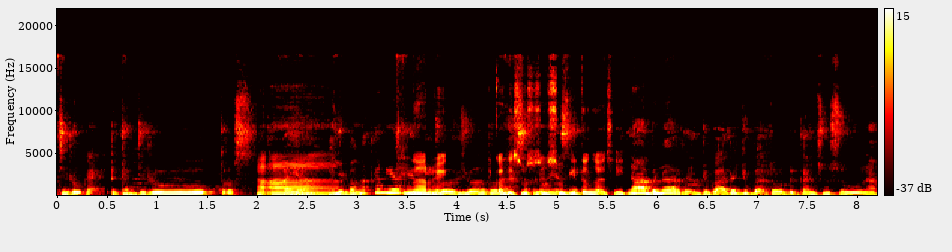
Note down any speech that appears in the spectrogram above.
jeruk kayak degan jeruk terus apa ya banyak banget kan ya benar, yang dijual-jual tuh Kasih Nah, sebenarnya susu-susu gitu nggak sih? Nah benar juga ada juga tuh degan susu. Nah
